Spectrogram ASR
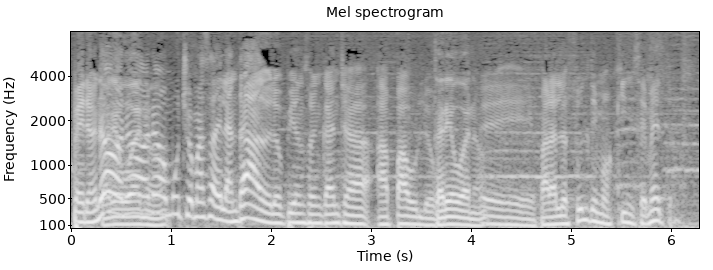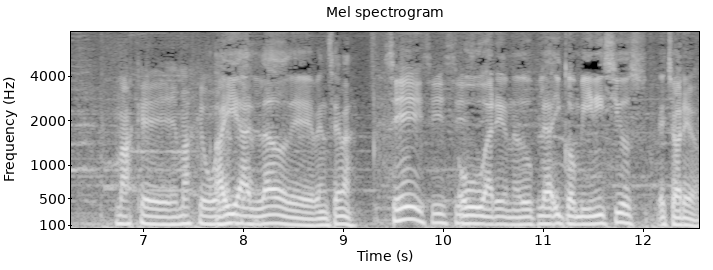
Pero no, Estaría no, bueno. no, mucho más adelantado lo pienso en cancha a Paulo. Estaría bueno. Eh, para los últimos 15 metros. Más que, más que bueno. Ahí al lado de Benzema. Sí, sí, sí. uh, haría una dupla. Y con Vinicius, hecho oreo.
